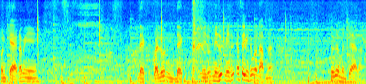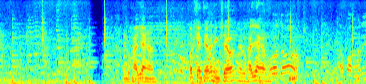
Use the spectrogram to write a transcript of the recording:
คนแก่ก็มี เด็กวัยรุ่นเด็กมีทุกมีทุกมีทุกเอฟซีมีทุกระดับนะซื้อกันเหมือนแจกอะเนี่ยลูกค้าแย่งกันรถเข็นเข็นไม่ถึงเชลฟ์เนี่ยลูกค้าแย่งกันโอ้โตเอากล่องมาดิ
